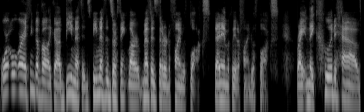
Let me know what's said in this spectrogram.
or, or, I think of uh, like uh, B methods. B methods are, think, are methods that are defined with blocks, dynamically defined with blocks, right? And they could have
